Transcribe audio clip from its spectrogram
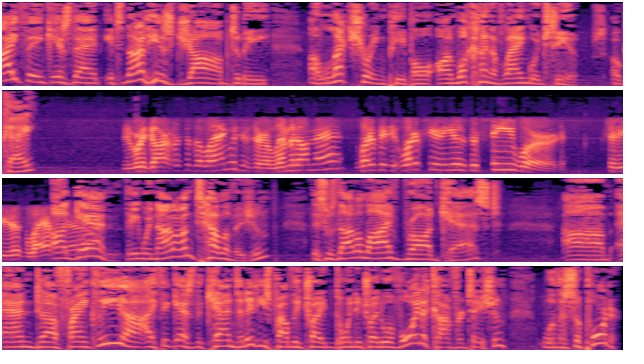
I think is that it's not his job to be lecturing people on what kind of language to use. Okay. Regardless of the language, is there a limit on that? What if he, what if he used the c word? Should he just laugh? Again, they were not on television. This was not a live broadcast. Um, and uh, frankly, uh, I think as the candidate, he's probably tried, going to try to avoid a confrontation with a supporter.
